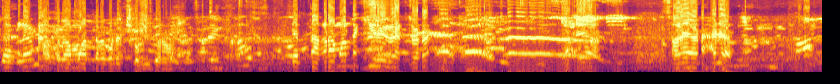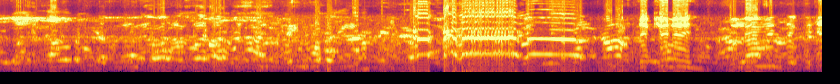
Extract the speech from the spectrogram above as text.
প্রবলেম টাকরা মালটার করে ছবি করো টাকরা মালটা কি রেট রাখছো ওটা সাড়ে আট হাজার দেখে নে আমি দেখেছি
